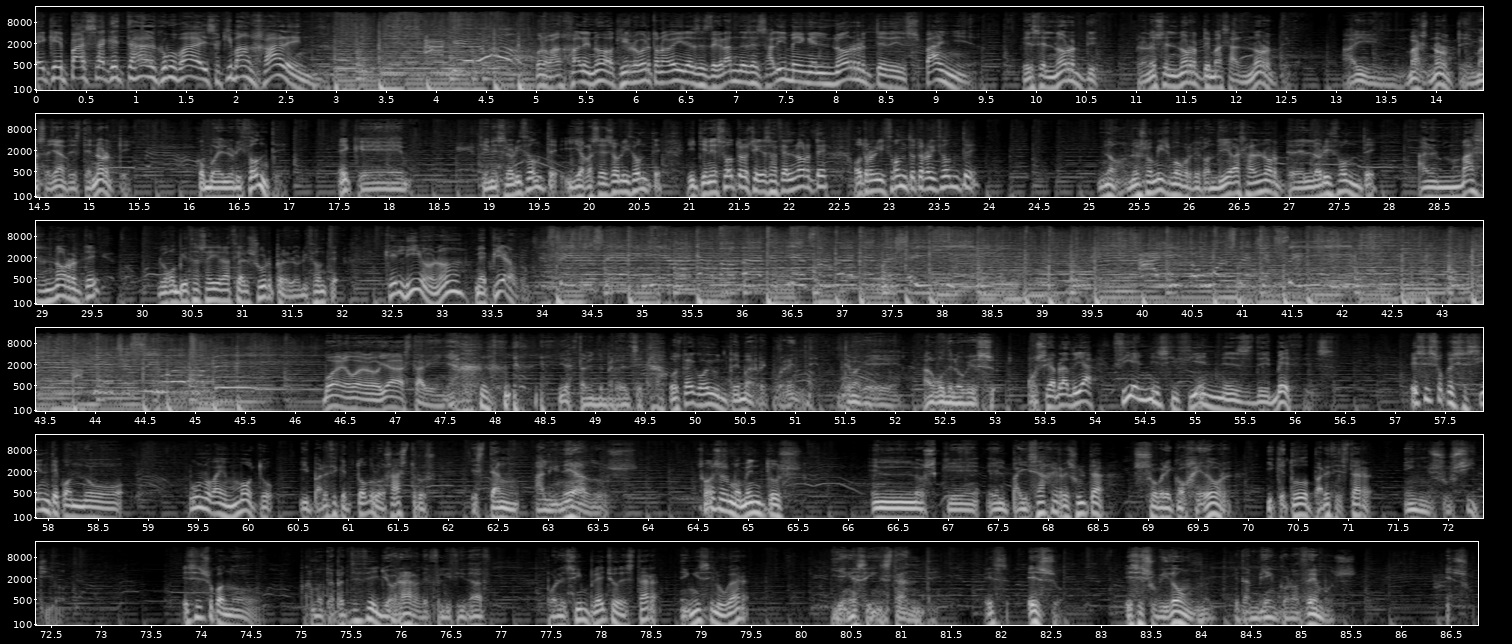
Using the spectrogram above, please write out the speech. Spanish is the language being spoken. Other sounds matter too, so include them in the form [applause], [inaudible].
Eh, ¿qué pasa? ¿Qué tal? ¿Cómo vais? Aquí Van Halen. Bueno, Van Halen no, aquí Roberto Naveiras desde Grandes de Salime en el norte de España. Es el norte, pero no es el norte más al norte. Hay más norte, más allá de este norte. Como el horizonte. ¿eh? Que tienes el horizonte y llegas a ese horizonte y tienes otro, sigues hacia el norte, otro horizonte, otro horizonte. No, no es lo mismo porque cuando llegas al norte del horizonte, al más norte, luego empiezas a ir hacia el sur, pero el horizonte... ¡Qué lío, ¿no? Me pierdo. Bueno, bueno, ya está bien, ya. [laughs] ya está bien de perderse. Os traigo hoy un tema recurrente, un tema que algo de lo que os he hablado ya cienes y cienes de veces. Es eso que se siente cuando uno va en moto y parece que todos los astros están alineados. Son esos momentos en los que el paisaje resulta sobrecogedor y que todo parece estar en su sitio. Es eso cuando, cuando te apetece llorar de felicidad por el simple hecho de estar en ese lugar y en ese instante. Es eso, ese subidón que también conocemos. Eso.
